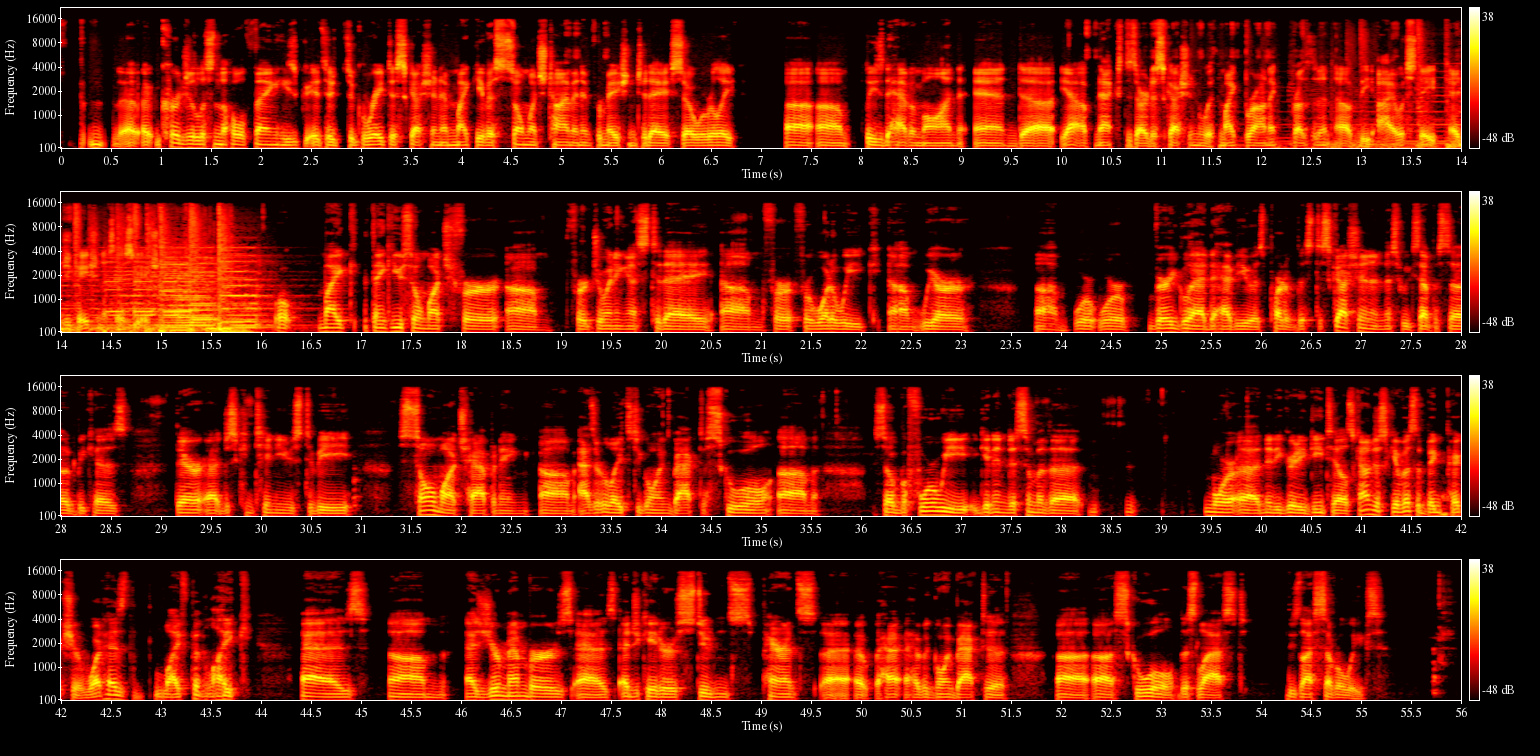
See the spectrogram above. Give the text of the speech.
uh, encourage you to listen to the whole thing. He's it's it's a great discussion, and Mike gave us so much time and information today. So we're really uh, um, pleased to have him on. And uh, yeah, up next is our discussion with Mike Beranek, president of the Iowa State Education Association. Well, Mike, thank you so much for um, for joining us today um, for for what a week. Um, we are um, we're we're very glad to have you as part of this discussion in this week's episode because there uh, just continues to be so much happening um, as it relates to going back to school. So before we get into some of the more uh, nitty gritty details, kind of just give us a big picture. What has life been like as um, as your members, as educators, students, parents uh, ha- have been going back to uh, uh, school this last these last several weeks?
